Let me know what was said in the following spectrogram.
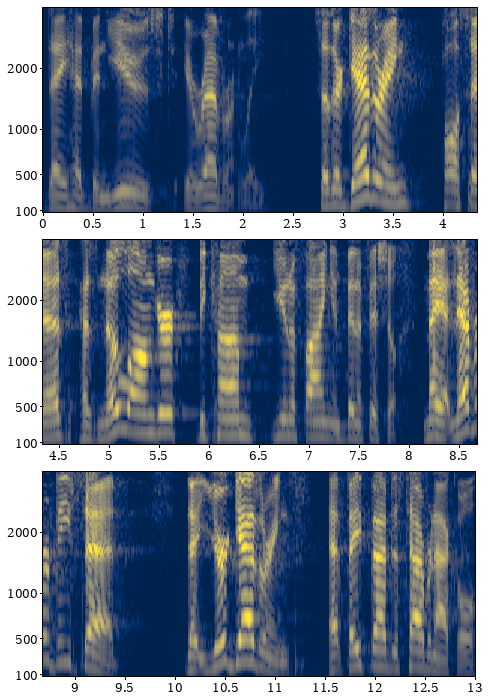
they had been used irreverently. So their gathering, Paul says, has no longer become unifying and beneficial. May it never be said that your gatherings at Faith Baptist Tabernacle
